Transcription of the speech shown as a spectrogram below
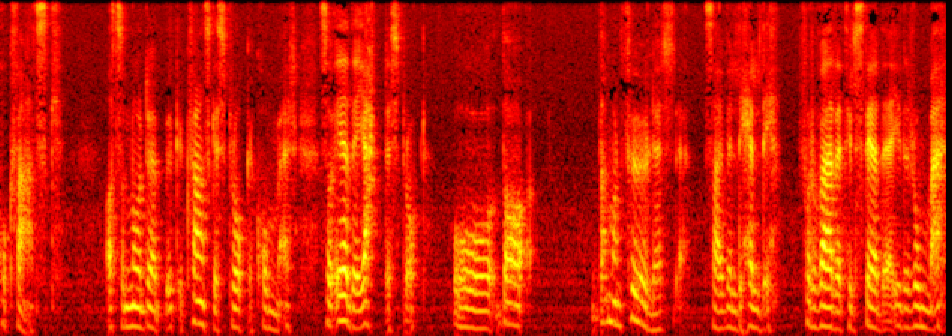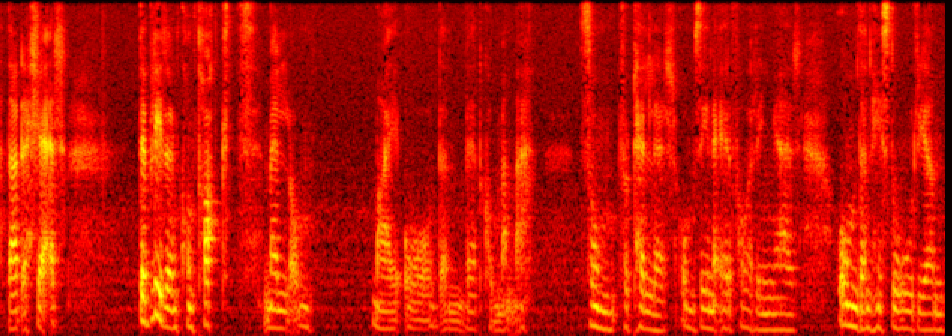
på kvensk. Altså når det kvenske språket kommer, så er det hjertespråk. Og da, da man føler seg veldig heldig for å være til stede i det rommet der det skjer. Det blir en kontakt mellom meg og den vedkommende som forteller om sine erfaringer, om den historien,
